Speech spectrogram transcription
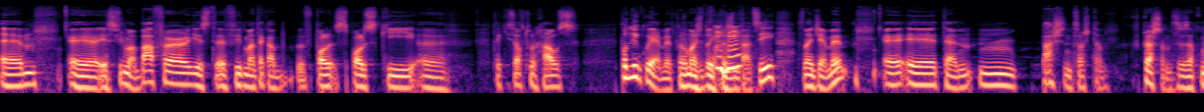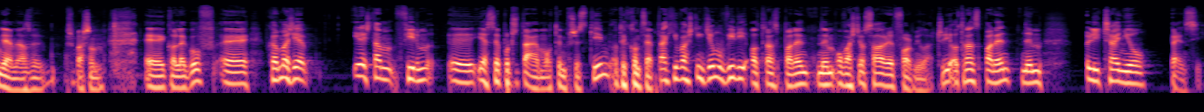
E, jest firma Buffer, jest firma taka z Polski, e, taki software house. Podlinkujemy w każdym razie do ich mhm. prezentacji, znajdziemy ten mm, Passion coś tam. Przepraszam, zapomniałem nazwy, przepraszam kolegów. W każdym razie ileś tam firm, y, ja sobie poczytałem o tym wszystkim, o tych konceptach i właśnie gdzie mówili o transparentnym, o właśnie o salary formula, czyli o transparentnym liczeniu pensji.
